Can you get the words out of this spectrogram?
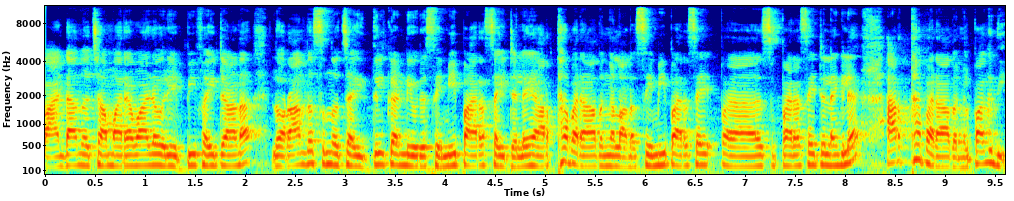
വേണ്ടാന്ന് വെച്ചാൽ മരവാഴ ഒരു എപ്പിഫൈറ്റ് ആണ് ലൊറാന്തസ് എന്ന് വെച്ചാൽ ഇത്തിൽ കണ്ടി ഒരു സെമി പാരസൈറ്റ് അല്ലെങ്കിൽ അർത്ഥപരാധങ്ങളാണ് സെമി പാരസൈ പാരസൈറ്റ് അല്ലെങ്കിൽ അർത്ഥപരാധങ്ങൾ പകുതി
